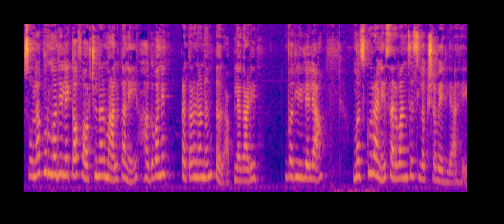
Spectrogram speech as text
सोलापूरमधील एका फॉर्च्युनर मालकाने हगवणे प्रकरणानंतर आपल्या गाडीवर लिहिलेल्या मजकुराने सर्वांचेच लक्ष वेधले आहे.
